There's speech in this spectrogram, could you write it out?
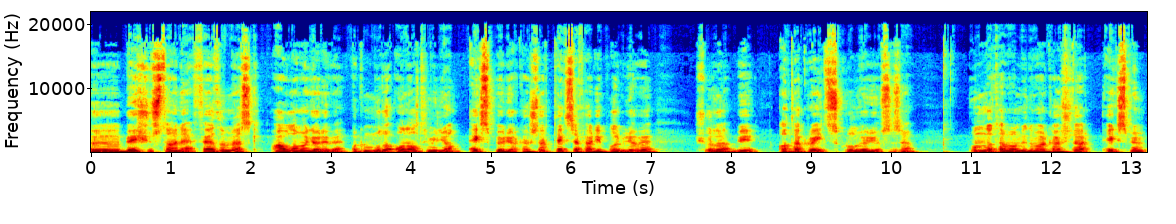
e, 500 tane Feather Mask avlama görevi. Bakın bu da 16 milyon X veriyor arkadaşlar. Tek sefer yapılabiliyor ve şurada bir attack rate scroll veriyor size. Bunu da tamam dedim arkadaşlar. XP'im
